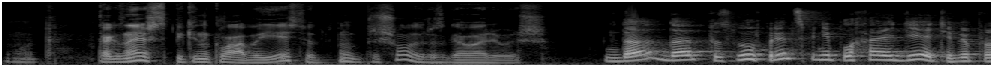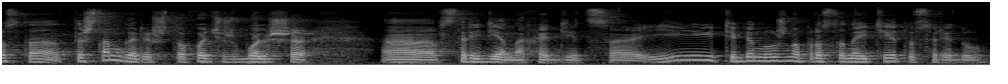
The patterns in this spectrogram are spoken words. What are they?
Вот. Как знаешь, спикинг-клабы есть, вот ну, пришел и разговариваешь. Да, да, ну, в принципе, неплохая идея. Тебе просто, ты же сам говоришь, что хочешь больше э, в среде находиться, и тебе нужно просто найти эту среду.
